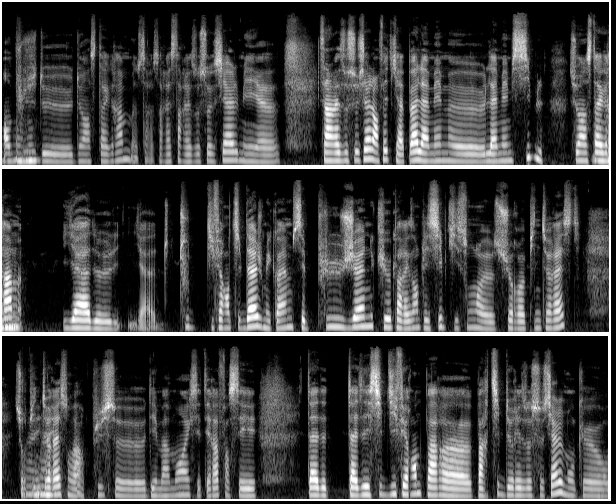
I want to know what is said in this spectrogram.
En mhm. plus de, de Instagram, ça, ça, reste un réseau social, mais c'est un réseau social en fait qui n'a pas la même, la même cible. Sur Instagram, mhm. Il y a de, il y a tout différents types d'âge, mais quand même c'est plus jeune que par exemple les cibles qui sont sur Pinterest. Sur Pinterest, on va avoir plus euh, des mamans, etc. Enfin, c'est t'as as des cibles différentes par, euh, par type de réseau social. Donc euh,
